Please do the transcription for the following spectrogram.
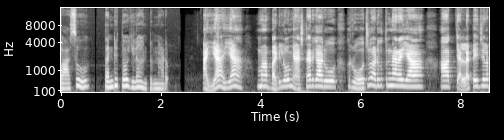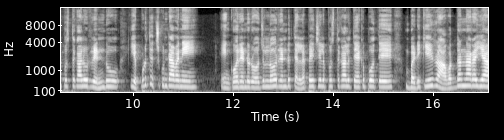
వాసు తండ్రితో ఇలా అంటున్నాడు. అయ్యా అయ్యా మా బడిలో మాస్టర్ గారు రోజు అడుగుతున్నారయ్యా ఆ తెల్ల పేజీల పుస్తకాలు రెండు ఎప్పుడు తెచ్చుకుంటావని? ఇంకో రెండు రోజుల్లో రెండు తెల్ల పేజీల పుస్తకాలు తేకపోతే బడికి రావద్దన్నారయ్యా.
